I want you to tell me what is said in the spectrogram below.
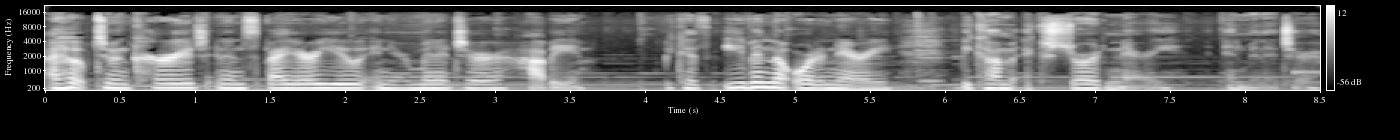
I hope to encourage and inspire you in your miniature hobby because even the ordinary become extraordinary in miniature.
